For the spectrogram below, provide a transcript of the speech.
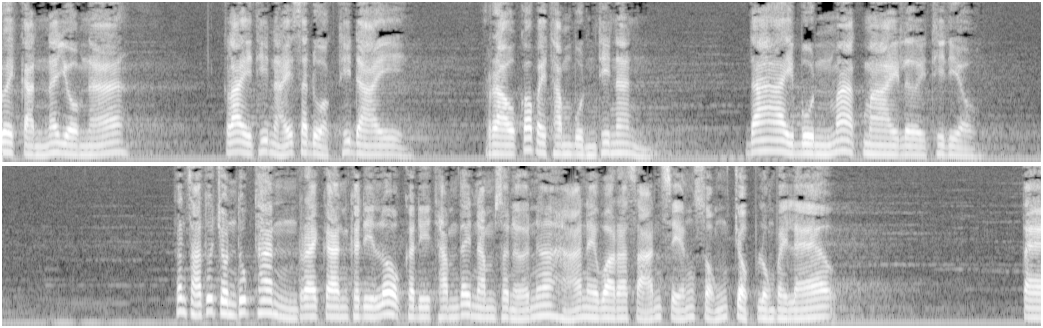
ด้วยกันนะโยมนะ ใกล้ที่ไหนสะดวกที่ใด เราก็ไปทำบุญที่นั่น ได้บุญมากมายเลยทีเดียว ท่านสาธุชนทุกท่าน รายการคดีโลกคดีธรรมได้นำเสนอเนื้อหาในวารสารเสียงสงจบลงไปแล้ว แต่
